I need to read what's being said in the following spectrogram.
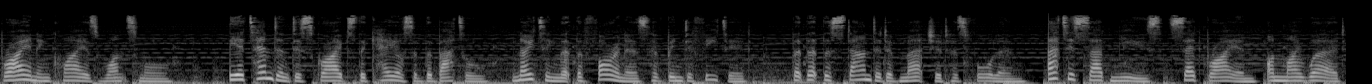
Brian inquires once more. The attendant describes the chaos of the battle, noting that the foreigners have been defeated, but that the standard of Murchad has fallen. That is sad news, said Brian, on my word,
